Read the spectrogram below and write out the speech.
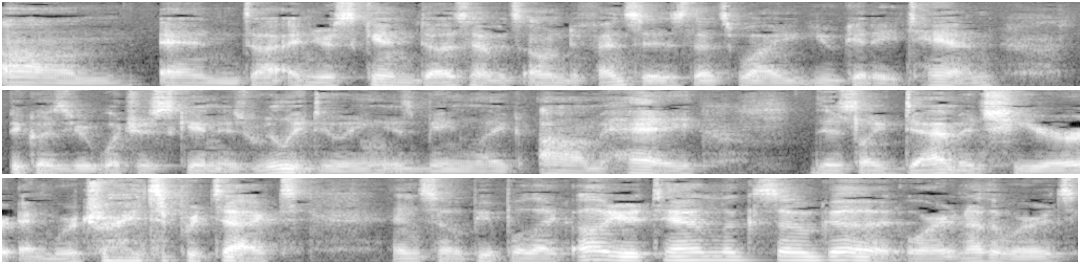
um, and uh, and your skin does have its own defenses. That's why you get a tan, because you what your skin is really doing is being like, um, hey, there's like damage here, and we're trying to protect and so people like, oh, your tan looks so good. Or in other words,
